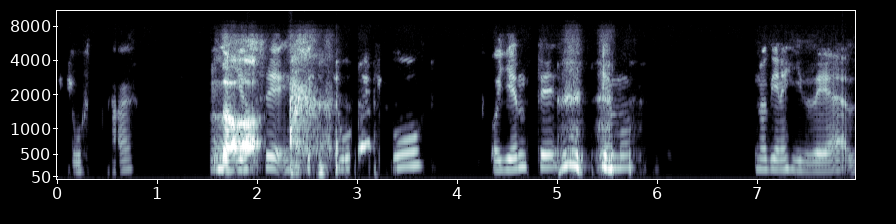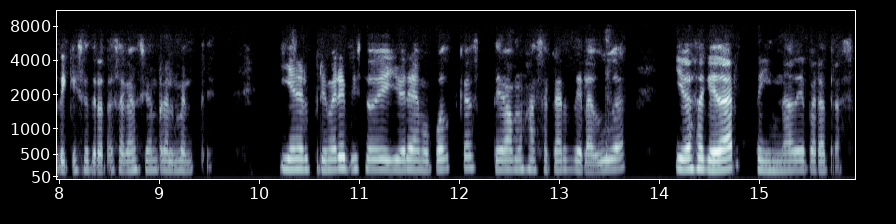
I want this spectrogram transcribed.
que le gustaba. No. Yo sé, que tú, oyente, hemos no tienes idea de qué se trata esa canción realmente. Y en el primer episodio de Yo era Emo Podcast te vamos a sacar de la duda y vas a quedar peinade para atrás.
